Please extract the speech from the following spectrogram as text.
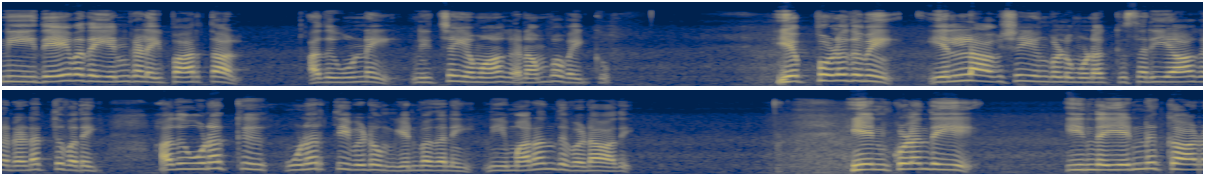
நீ தேவதை எண்களை பார்த்தால் அது உன்னை நிச்சயமாக நம்ப வைக்கும். எப்பொழுதுமே எல்லா விஷயங்களும் உனக்கு சரியாக நடத்துவதை அது உனக்கு உணர்த்திவிடும் என்பதனை நீ மறந்து விடாதே. என் குழந்தையே இந்த எண்ணுக்கான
